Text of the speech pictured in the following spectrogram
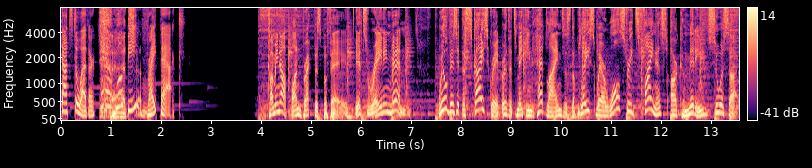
That's the weather. we'll be uh, right back. Coming up on Breakfast Buffet, it's raining men. We'll visit the skyscraper that's making headlines as the place where Wall Street's finest are committing suicide.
